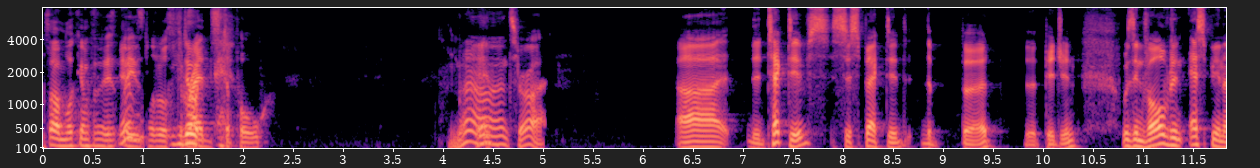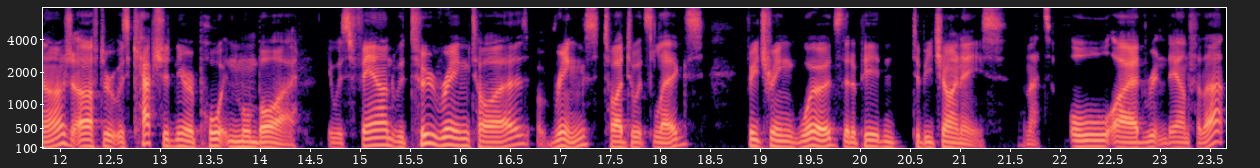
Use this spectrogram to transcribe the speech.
So I'm looking for these, Yeah, these little you can do it. threads to pull. Well, Yeah. that's right. Uh, detectives suspected the bird, the pigeon, was involved in espionage after it was captured near a port in Mumbai. It was found with two ring ties, rings tied to its legs, featuring words that appeared to be Chinese. And that's all I had written down for that.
